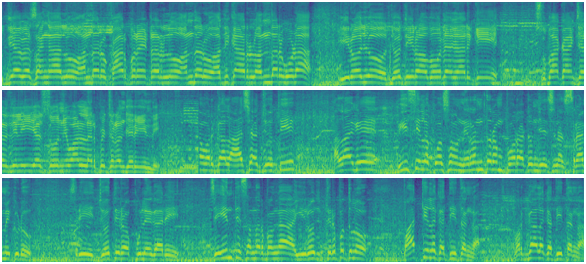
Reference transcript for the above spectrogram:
ఉద్యోగ సంఘాలు అందరూ కార్పొరేటర్లు అందరూ అధికారులు అందరూ కూడా ఈరోజు జ్యోతిరావు బోలే గారికి శుభాకాంక్షలు తెలియజేస్తూ నివాళులు అర్పించడం జరిగింది. వర్గాల ఆశా జ్యోతి అలాగే బీసీల కోసం నిరంతరం పోరాటం చేసిన శ్రామికుడు శ్రీ జ్యోతిరావు పూలే గారి జయంతి సందర్భంగా ఈరోజు తిరుపతిలో పార్టీలకు అతీతంగా వర్గాలకు అతీతంగా.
